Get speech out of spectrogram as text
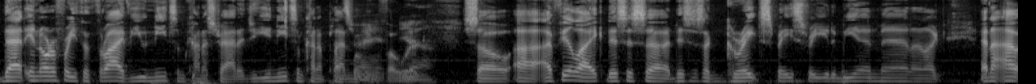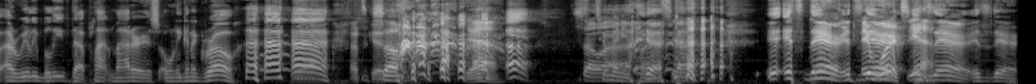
that in order for you to thrive, you need some kind of strategy. You need some kind of plan That's moving right. forward. Yeah. So uh, I feel like this is a, this is a great space for you to be in, man. And like, and I, I really believe that plant matter is only gonna grow. Yeah, that's good. So Yeah. So Too many uh, puns. it, it's there. It's It there. works, yeah. It's there. It's there.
